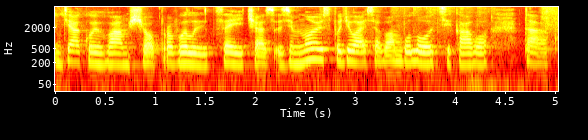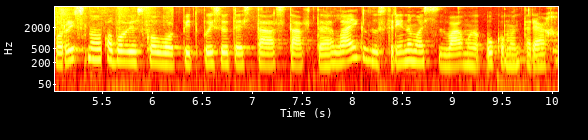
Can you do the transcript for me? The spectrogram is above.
Дякую вам, що провели цей час зі мною. Сподіваюся, вам було цікаво та корисно. Обов'язково підписуйтесь та ставте лайк. Зустрінемось з вами у коментарях.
